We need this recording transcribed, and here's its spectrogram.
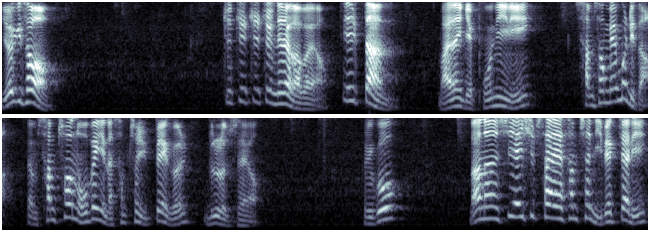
여기서 쭉쭉쭉쭉 내려가 봐요. 일단 만약에 본인이 삼성 메모리다. 그럼 3500이나 3600을 눌러주세요. 그리고 나는 CL14에 3200짜리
